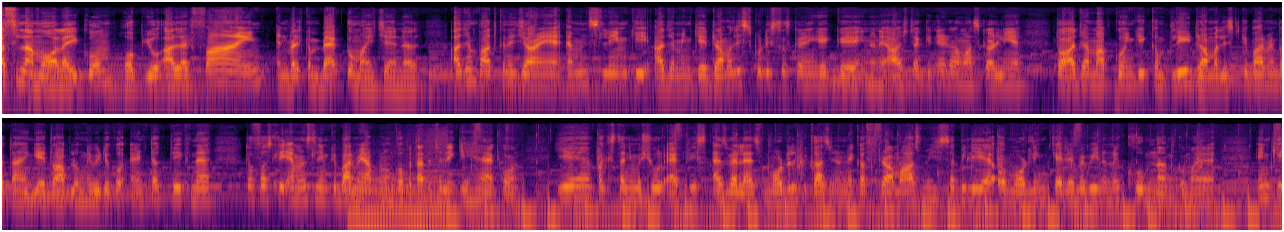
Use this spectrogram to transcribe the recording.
असलकुम hope you all are fine and welcome back to my channel आज हम बात करने जा रहे हैं एमन सलीम की। आज हम इनके ड्रामा लिस्ट को डिस्कस करेंगे कि इन्होंने आज तक कितने ड्रामास कर लिए हैं। तो आज हम आपको इनकी कंप्लीट ड्रामा लिस्ट के बारे में बताएँगे। तो आप लोगों ने वीडियो को एंड तक देखना है। तो फर्स्टली एमन सलीम के बारे में आप लोगों को बताते चलें कि हैं कौन। ये हैं पाकिस्तानी मशहूर actress as well as model because इन्होंने काफ़ी ड्रामाज में हिस्सा भी लिया है और मॉडलिंग करियर में भी इन्होंने खूब नाम कमाया है। इनकी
